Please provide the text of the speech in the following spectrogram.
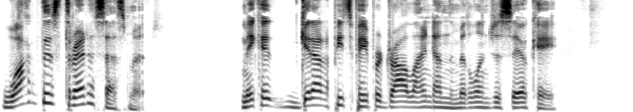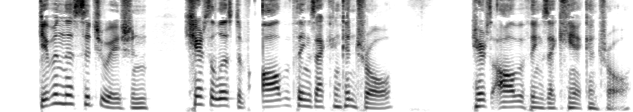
walk this threat assessment. Make it, get out a piece of paper, draw a line down the middle, and just say, okay, given this situation, here's a list of all the things I can control. Here's all the things I can't control.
